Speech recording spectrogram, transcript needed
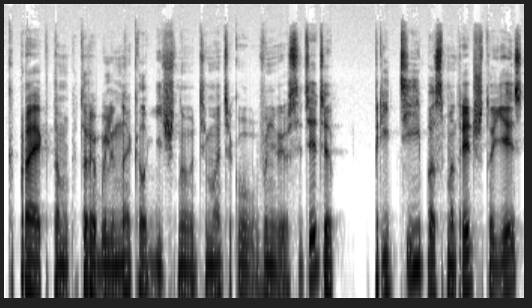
к проектам, которые были на экологичную тематику в университете, прийти, посмотреть, что есть.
